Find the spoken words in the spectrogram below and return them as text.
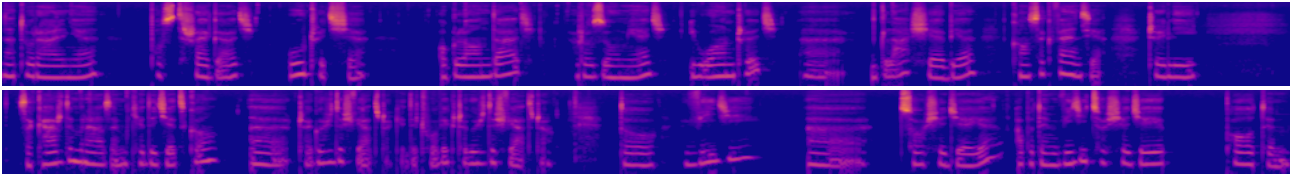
naturalnie postrzegać, uczyć się, oglądać, rozumieć i łączyć e, dla siebie konsekwencje. Czyli za każdym razem, kiedy dziecko czegoś doświadcza, kiedy człowiek czegoś doświadcza, to widzi, e, co się dzieje, a potem widzi, co się dzieje po tym.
